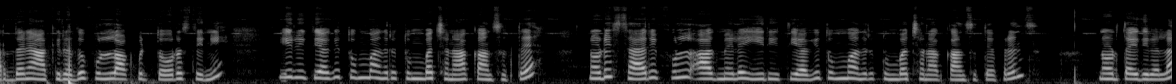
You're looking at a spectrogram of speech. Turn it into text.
ಅರ್ಧನೇ ಹಾಕಿರೋದು ಫುಲ್ ಹಾಕ್ಬಿಟ್ಟು ತೋರಿಸ್ತೀನಿ. ಈ ರೀತಿಯಾಗಿ ತುಂಬ ಅಂದರೆ ತುಂಬ ಚೆನ್ನಾಗಿ ಕಾಣಿಸುತ್ತೆ. ನೋಡಿ, ಸ್ಯಾರಿ ಫುಲ್ ಆದಮೇಲೆ ಈ ರೀತಿಯಾಗಿ ತುಂಬ ಅಂದರೆ ತುಂಬ ಚೆನ್ನಾಗಿ ಕಾಣಿಸುತ್ತೆ ಫ್ರೆಂಡ್ಸ್. ನೋಡ್ತಾ ಇದ್ದೀರಲ್ಲ?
